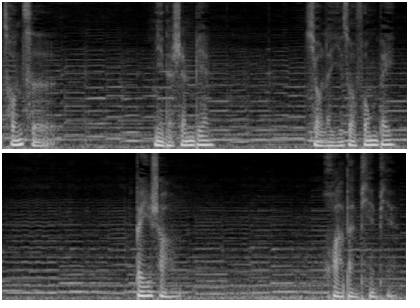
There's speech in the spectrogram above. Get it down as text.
从此，你的身边有了一座丰碑，碑上。花瓣翩翩。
